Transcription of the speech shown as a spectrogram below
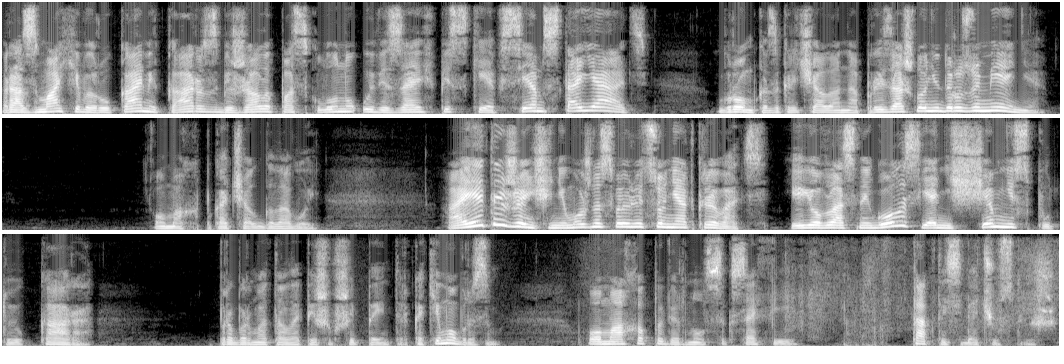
Размахивая руками, Кара сбежала по склону, увязая в песке. «Всем стоять!» — громко закричала она. «Произошло недоразумение!» Омах покачал головой. «А этой женщине можно свое лицо не открывать. Ее властный голос я ни с чем не спутаю. Кара!» — пробормотал опешивший Пейнтер. «Каким образом?» Омаха повернулся к Софии. «Как ты себя чувствуешь?»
